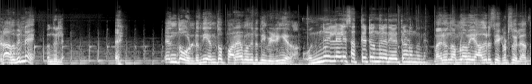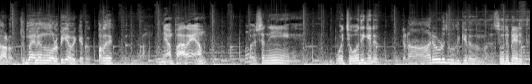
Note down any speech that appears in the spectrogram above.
എടാ അത് പിന്നെ ഒന്നുമില്ല. എന്തോ ഉണ്ട്? നീ എന്തോ പറയാൻ വന്നിട്ട് നീ വിഴുങ്ങിയതാ. ഒന്നുമില്ല സത്യമായിട്ടൊന്നുമില്ല. ദൈവത്തിനാണൊന്നുമില്ല. മനു നമ്മൾ തമ്മിൽ യാതൊരു സീക്രട്സും ഇല്ലാത്തതാണ്. ചുമ്മാ എന്നെ ഒന്ന് ഒളിപ്പിക്കാൻ വെക്കരുത്. പറഞ്ഞേ. ഞാൻ പറയാം. പക്ഷെ നീ പോയി ചോദിക്കരുത്. എടാ ആരോട് ചോദിക്കരുത് സുരഭി എടുത്ത്.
